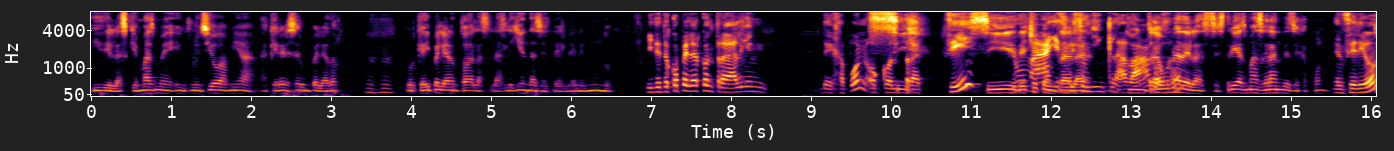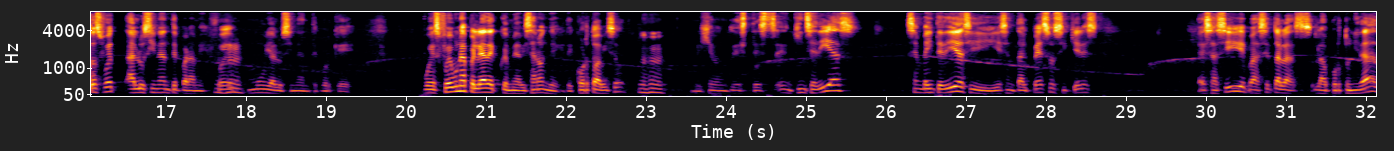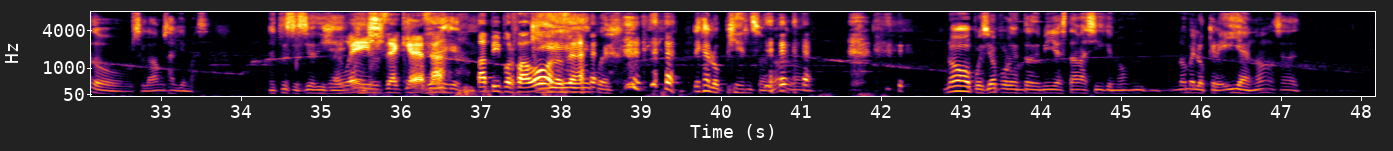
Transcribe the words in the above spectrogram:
y de las que más me influenció a mí a, a querer ser un peleador. Porque ahí pelearon todas las, las leyendas en el mundo. ¿Y te tocó pelear contra alguien de Japón o contra... ¿Sí? Sí, No de hecho contra, la- bien clavados, contra ¿no? una de las estrellas más grandes de Japón. ¿En serio? Entonces fue alucinante para mí, fue muy alucinante porque Pues fue una pelea de que me avisaron de, de corto aviso. Me dijeron, este es en 15 días, es en 20 días y es en tal peso, si quieres. Es así, acepta las- la oportunidad o se la damos a alguien más. Entonces yo dije, Güey, o sea, o dije, papi, por favor, o ¿qué? sea. Pues, déjalo pienso, ¿no? ¿no? No, pues yo por dentro de mí ya estaba así, que no, no me lo creía, ¿no? O sea,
